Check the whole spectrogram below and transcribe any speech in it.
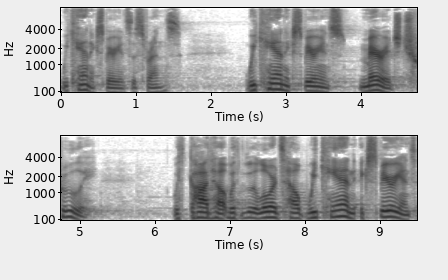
We can experience this, friends. We can experience marriage truly. With God help, with the Lord's help, we can experience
